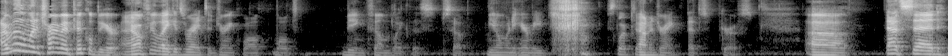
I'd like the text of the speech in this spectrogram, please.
I really want to try my pickle beer. I don't feel like it's right to drink while while being filmed like this. So you don't want to hear me slurp down a drink. That's gross. Uh, that said,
